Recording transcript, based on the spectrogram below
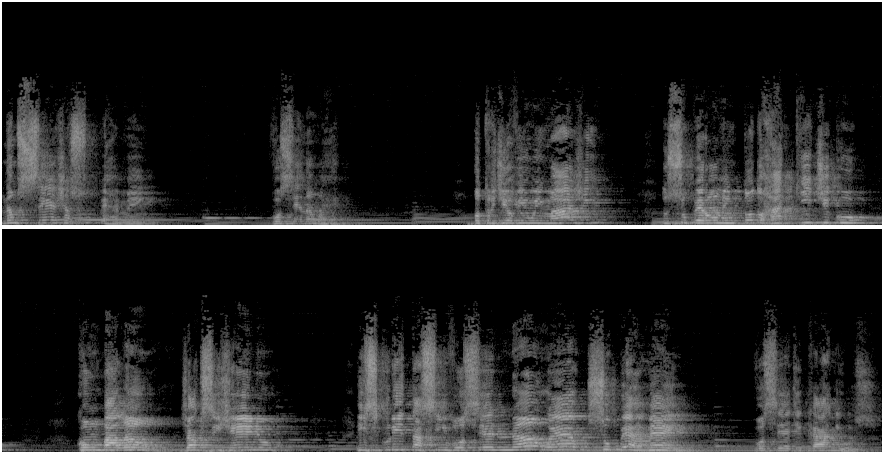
Não seja Superman, você não é. Outro dia eu vi uma imagem do super-homem todo raquítico, com um balão de oxigênio, escrita assim: Você não é um Superman, você é de carne e osso.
